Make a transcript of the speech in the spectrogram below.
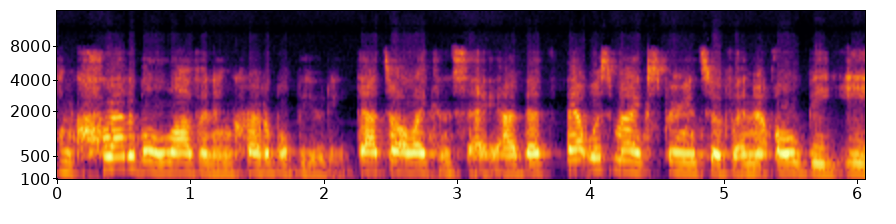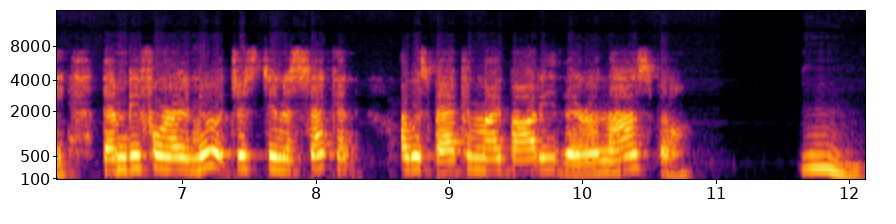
incredible love, and incredible beauty. That's all I can say. I, that that was my experience of an OBE. Then, before I knew it, just in a second, I was back in my body there in the hospital. Mm.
